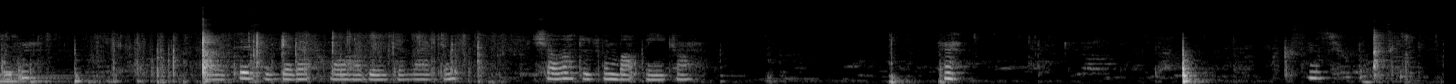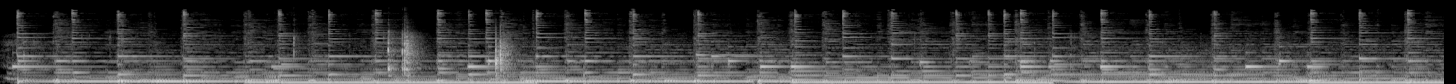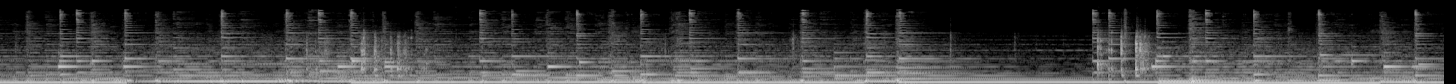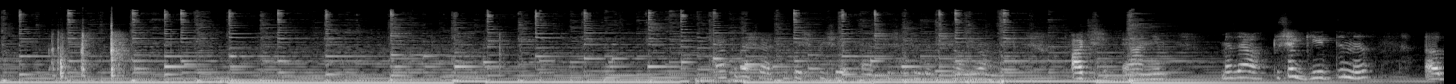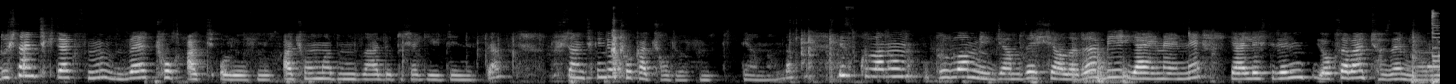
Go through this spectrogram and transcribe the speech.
Dedim. Artı sizlere o haberi de verdim. İnşallah düzgün bantlayacağım. Hı. Arkadaşlar duşa girdiniz, e, duştan çıkacaksınız ve çok aç oluyorsunuz. Aç olmadığınız halde duşa girdiğinizde duştan çıkınca çok aç oluyorsunuz ciddi anlamda. Biz kullanım, kullanmayacağımız eşyaları bir yerlerine yerleştirelim yoksa ben çözemiyorum.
